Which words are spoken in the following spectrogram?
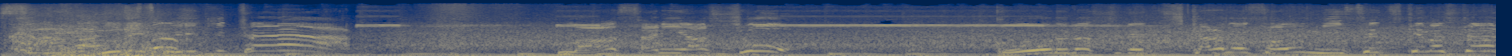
振り切ったまさに圧勝。ゴールラッシュで力の差を見せつけました。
